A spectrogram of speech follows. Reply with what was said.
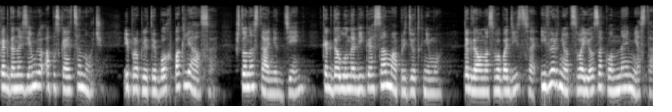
когда на землю опускается ночь. И проклятый бог поклялся, что настанет день, когда луноликая сама придет к нему – Тогда он освободится и вернет свое законное место.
